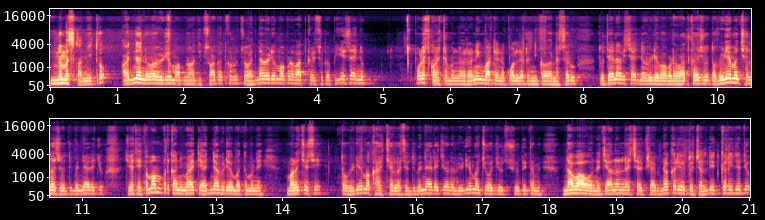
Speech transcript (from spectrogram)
નમસ્કાર મિત્રો. આજના નવા વિડીયોમાં આપનું હાર્દિક સ્વાગત કરું છું. આજના વિડીયોમાં આપણે વાત કરીશું કે પીએસઆઈને પોલીસ કોન્સ્ટેબલના રનિંગ માટેના કોલ લેટર નીકળવાના શરૂ. તો તેના વિશે આજના વિડીયોમાં આપણે વાત કરીશું. તો વિડીયોમાં છેલ્લા સુધી બન્યા રહેજો. જેથી તમામ પ્રકારની માહિતી આજના વિડીયોમાં તમને મળી જશે. તો વિડીયોમાં ખાસ છેલ્લા સુધી બન્યા રહેજો અને વિડીયોમાં જો હજુ સુધી તમે નવા હો અને ચેનલને સબસ્ક્રાઈબ ન કરી તો જલ્દી જ કરી દેજો.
